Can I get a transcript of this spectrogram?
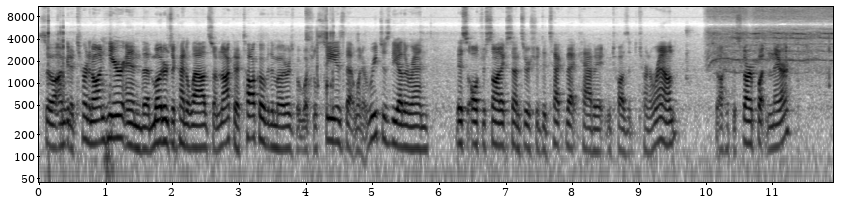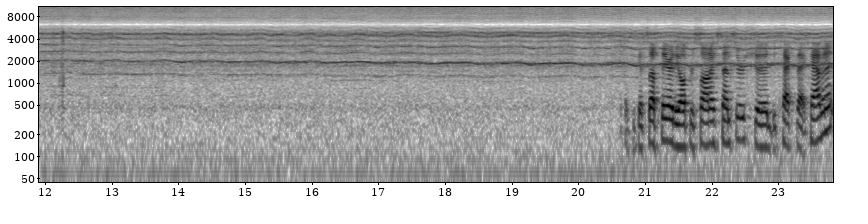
So I'm going to turn it on here, and the motors are kind of loud, so I'm not going to talk over the motors, but what you'll see is that when it reaches the other end, this ultrasonic sensor should detect that cabinet and cause it to turn around. So I'll hit the start button there. As it gets up there, the ultrasonic sensor should detect that cabinet.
